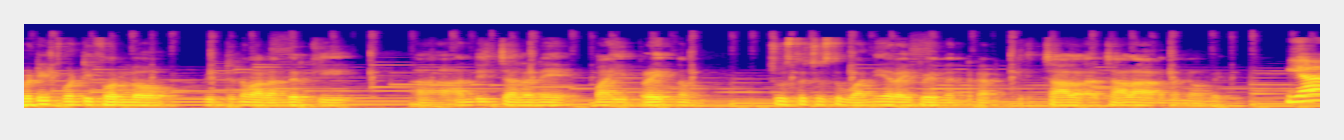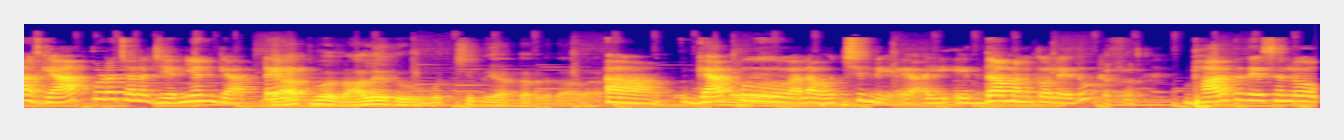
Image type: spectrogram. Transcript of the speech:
ట్వంటీ ట్వంటీ ఫోర్లో వింటున్న వారందరికీ అందించాలనే మా ఈ ప్రయత్నం చూస్తూ చూస్తూ వన్ ఇయర్ అయిపోయిందంటే చాలా చాలా ఆనందంగా ఉంది. యా గ్యాప్ కూడా చాలా జెన్యున్ గ్యాప్. గ్యాప్ రాలేదు వచ్చింది అంటారు కదా గ్యాప్ అలా వచ్చింది. ఇద్దాం అనుకోలేదు. భారతదేశంలో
